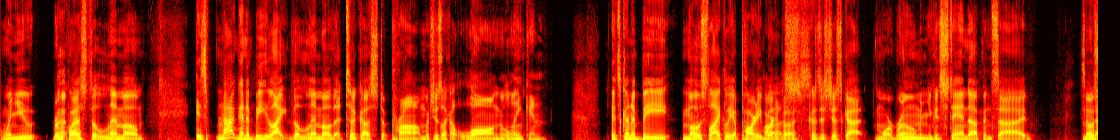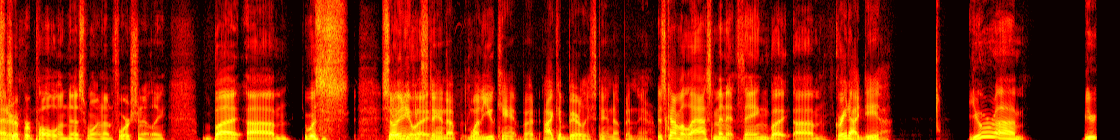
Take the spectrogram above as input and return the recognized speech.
when you uh-huh. request a limo, it's not going to be like the limo that took us to prom, which is like a long Lincoln. It's going to be most likely a party, Party bus because it's just got more room and you can stand up inside. no better. stripper pole in this one, unfortunately. But um, it was so Yeah, you anyway. can stand up. Well, you can't, but I could barely stand up in there. it's kind of a last minute thing, but um, Great idea. your um, your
